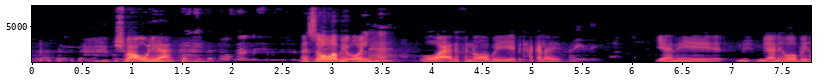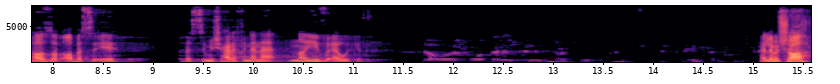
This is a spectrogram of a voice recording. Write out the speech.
مش معقول يعني. بس هو بيقولها وهو عارف إن هو بي- بيضحك عليا. يعني مش- يعني هو بيهزر آه بس إيه بس مش عارف إن أنا نايف قوي كده. أقل من شهر.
